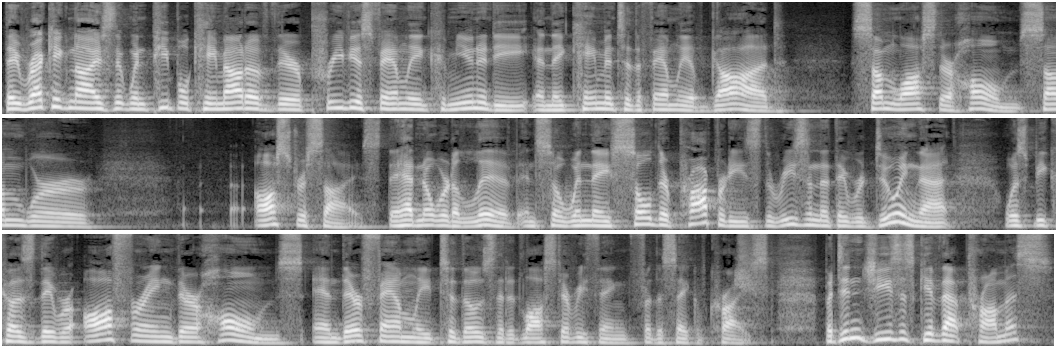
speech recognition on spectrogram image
They recognized that when people came out of their previous family and community and they came into the family of God, some lost their homes, some were ostracized. They had nowhere to live. And so when they sold their properties, the reason that they were doing that was because they were offering their homes and their family to those that had lost everything for the sake of Christ. But didn't Jesus give that promise?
